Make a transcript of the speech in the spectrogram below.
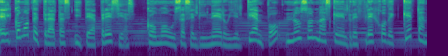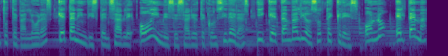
El cómo te tratas y te aprecias, cómo usas el dinero y el tiempo, no son más que el reflejo de qué tanto te valoras, qué tan indispensable o innecesario te consideras y qué tan valioso te crees o no. El tema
